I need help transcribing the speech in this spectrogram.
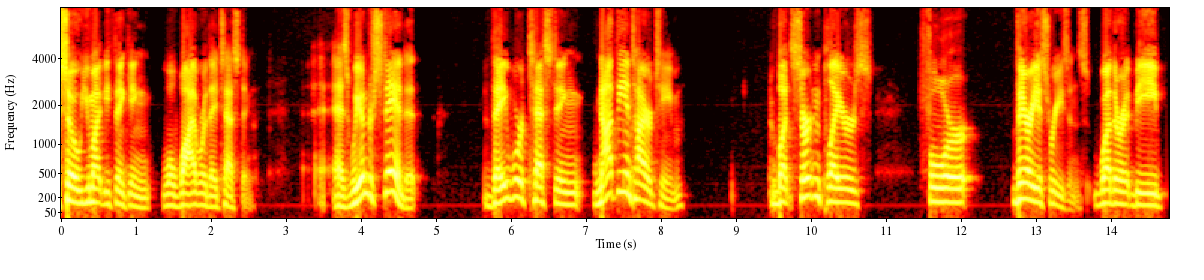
so you might be thinking, well, why were they testing? As we understand it, they were testing not the entire team, but certain players for various reasons, whether it be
